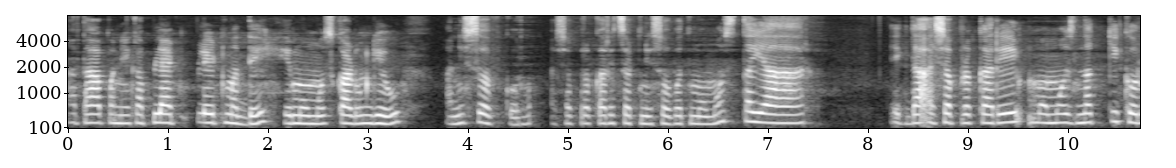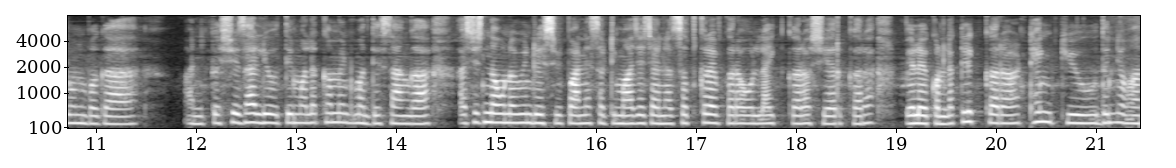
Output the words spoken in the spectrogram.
आता आपण एका प्लॅट प्लेटमध्ये हे मोमोज काढून घेऊ आणि सर्व करू. अशा प्रकारे चटणीसोबत मोमोज तयार. एकदा अशा प्रकारे मोमोज नक्की करून बघा. आणि कसे झाले होते मला कमेंटमध्ये सांगा. असेच नवनवीन रेसिपी पाहण्यासाठी माझ्या चॅनल सबस्क्राईब करा व लाईक करा शेअर करा. बेल आयकॉनला क्लिक करा. थँक्यू धन्यवाद.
